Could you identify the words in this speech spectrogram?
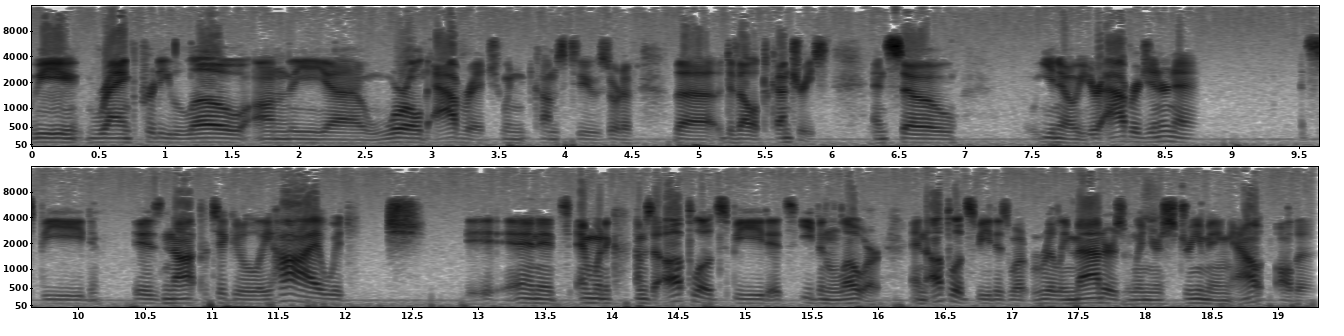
we rank pretty low on the uh, world average when it comes to sort of the developed countries, and so you know your average internet speed is not particularly high, which and it's and when it comes to upload speed, it's even lower. And upload speed is what really matters when you're streaming out all the.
